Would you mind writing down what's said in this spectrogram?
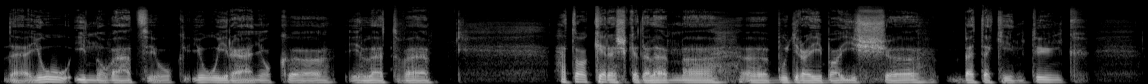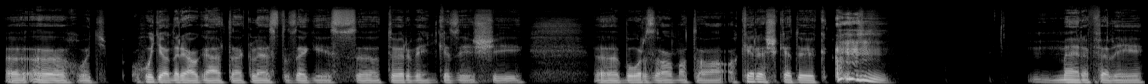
de jó innovációk, jó irányok, illetve hát a kereskedelem bugyraiba is betekintünk, hogy hogyan reagálták le ezt az egész törvénykezési borzalmat a, a kereskedők, merre felé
